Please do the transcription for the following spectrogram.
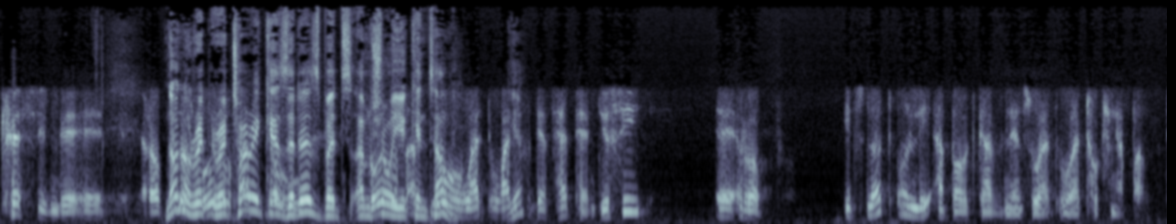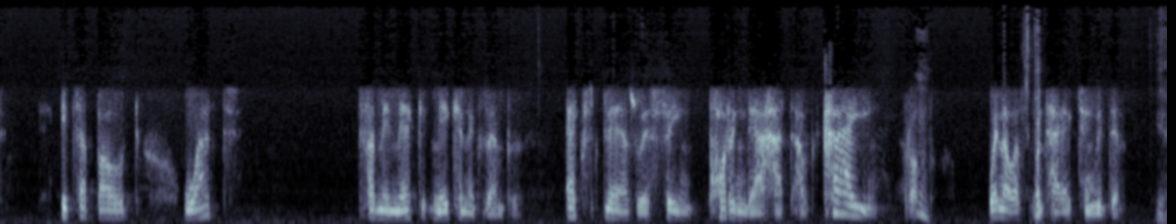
question. Uh, Rob. No, no, Because rhe- both of rhetoric as know- it is, but I'm sure you can tell me. what what Yeah. would have happened. You see, uh, Rob, it's not only about governance what we are talking about. It's about what, if I may make make an example, ex-players were saying, pouring their heart out, crying, Rob, hmm. when I was interacting with them. Yeah.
